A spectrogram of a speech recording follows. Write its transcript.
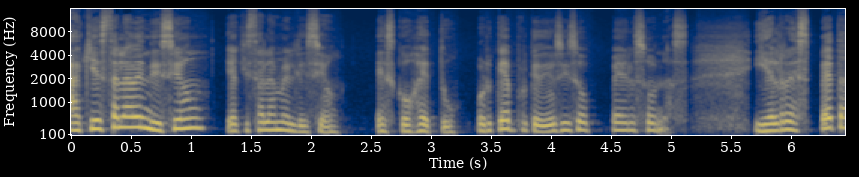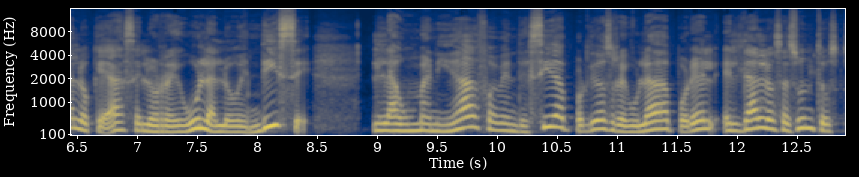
Aquí está la bendición y aquí está la maldición. Escoge tú. ¿Por qué? Porque Dios hizo personas y Él respeta lo que hace, lo regula, lo bendice. La humanidad fue bendecida por Dios, regulada por Él. Él da los asuntos.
